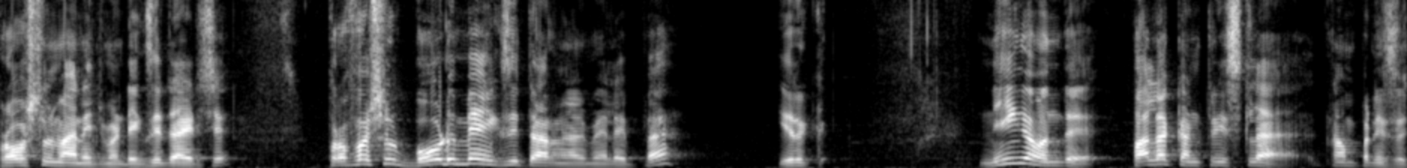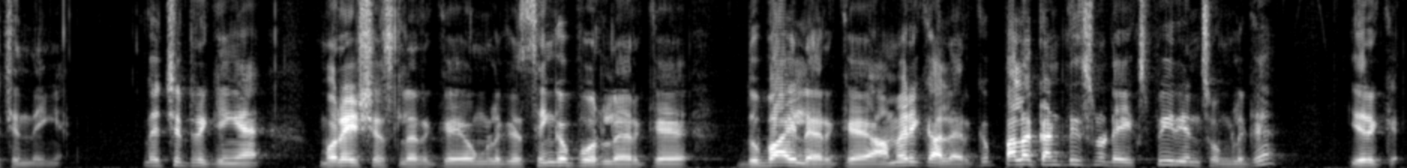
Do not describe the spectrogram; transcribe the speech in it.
ப்ரொஃபஷனல் மேனேஜ்மெண்ட் எக்ஸிட் ஆகிடுச்சு ப்ரொஃபஷனல் போர்டுமே எக்ஸிட் ஆகிற நிலைமையில் இப்போ இருக்குது நீங்கள் வந்து பல கண்ட்ரீஸில் கம்பெனிஸ் வச்சுருந்தீங்க. வச்சிட்ருக்கீங்க மொரேஷியஸில் இருக்குது உங்களுக்கு சிங்கப்பூரில் இருக்குது துபாயில் இருக்குது அமெரிக்காவில் இருக்குது பல கண்ட்ரீஸ்னுடைய எக்ஸ்பீரியன்ஸ் உங்களுக்கு இருக்குது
